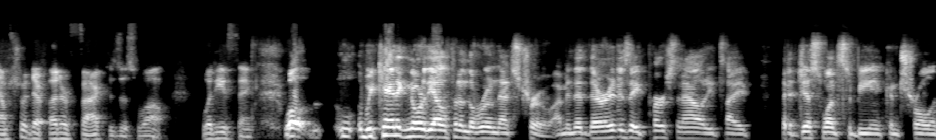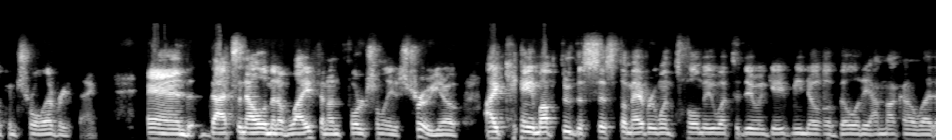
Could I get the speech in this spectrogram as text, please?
I'm sure there are other factors as well. What do you think? Well, we can't ignore the elephant in the room. That's true. I mean, there is a personality type that just wants to be in control and control everything. And that's an element of life. And unfortunately, it's true. You know, I came up through the system. Everyone told me what to do and gave me no ability. I'm not going to let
